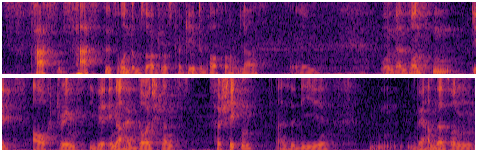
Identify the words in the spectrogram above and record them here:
Fast, fast das rundum sorglos Paket, du brauchst noch ein Glas. Ähm, und ansonsten gibt es auch Drinks, die wir innerhalb Deutschlands verschicken. Also die, wir haben da so ein,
